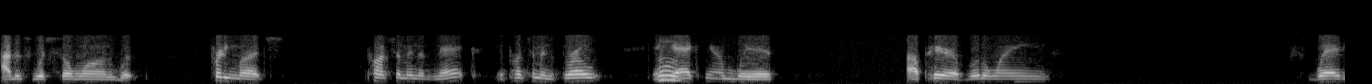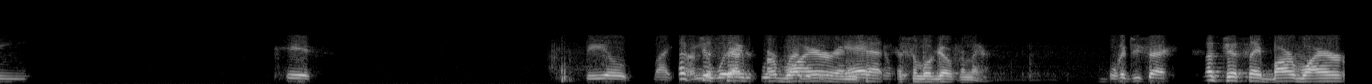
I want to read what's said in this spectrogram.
I just wish someone would pretty much punch him in the neck and punch him in the throat and Mm. gag him with a pair of Lil Wayne's sweaty, piss filled like Let's just underwear. Say just barbed wire and tetanus, and we'll go from there. What'd you say? Let's just say barbed wire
